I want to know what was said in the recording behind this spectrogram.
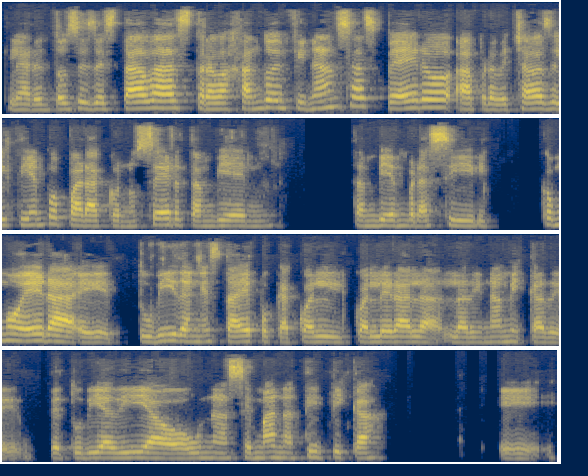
Claro, entonces estabas trabajando en finanzas, pero aprovechabas el tiempo para conocer también, también Brasil. ¿Cómo era eh, tu vida en esta época? ¿Cuál, cuál era la, dinámica de, tu día a día o una semana típica eh,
